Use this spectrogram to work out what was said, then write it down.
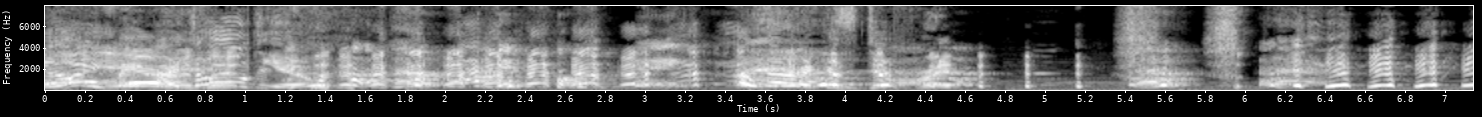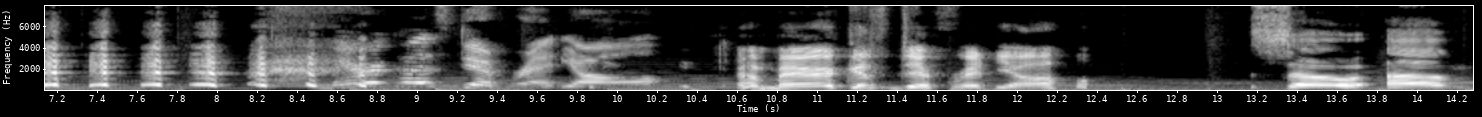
What Wyoming. year I is told it? you, America's different. America's different, y'all. America's different, y'all. So, um,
